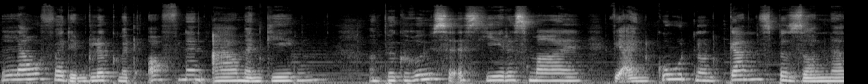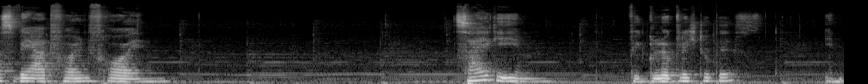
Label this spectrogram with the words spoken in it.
Laufe dem Glück mit offenen Armen entgegen und begrüße es jedes Mal wie einen guten und ganz besonders wertvollen Freund. Zeige ihm, wie glücklich du bist, ihm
